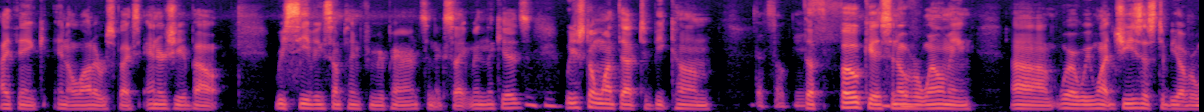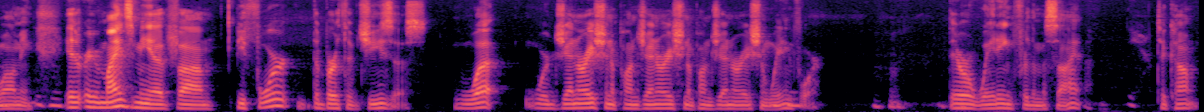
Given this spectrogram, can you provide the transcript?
I think, in a lot of respects, energy about receiving something from your parents and excitement in the kids. Mhm. We just don't want that to become The focus. the focus and Mhm. overwhelming um, where we want jesus to be overwhelming Mhm. it reminds me of um, before the birth of Jesus, what were generation upon generation upon generation waiting Mhm. for? Mhm. They were waiting for the Messiah Yeah. to come.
